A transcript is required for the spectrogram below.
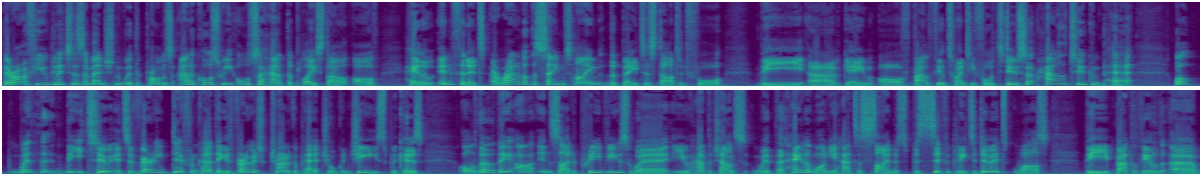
there are a few glitches I mentioned with the problems, and of course, we also had the playstyle of Halo Infinite around about the same time the beta started for the uh, game of Battlefield 2042. So, how do the two compare? Well, with the two, it's a very different kind of thing. It's very much trying to compare chalk and cheese because although they are insider previews where you had the chance with the Halo one, you had to sign up specifically to do it, whilst the Battlefield uh,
